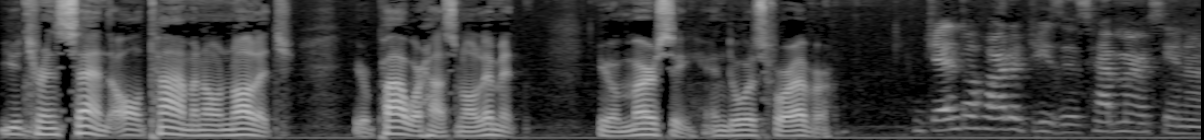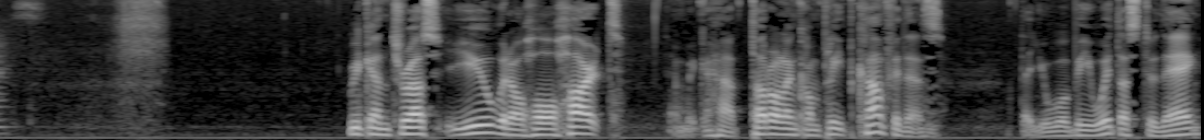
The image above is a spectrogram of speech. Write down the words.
You transcend all time and all knowledge. Your power has no limit. Your mercy endures forever. Gentle Heart of Jesus, have mercy on us. We can trust you with our whole heart, and we can have total and complete confidence that you will be with us today,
